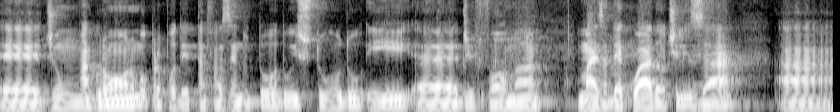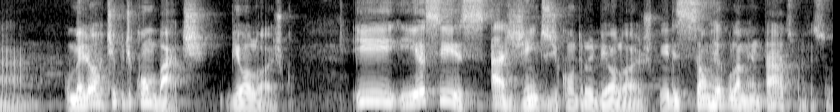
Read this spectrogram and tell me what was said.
é, de um agrônomo para poder estar tá fazendo todo o estudo e é, de forma mais adequada utilizar a, o melhor tipo de combate biológico. E, e, esses agentes de controle biológico, eles são regulamentados, professor?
